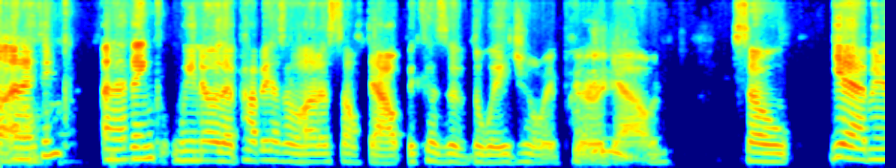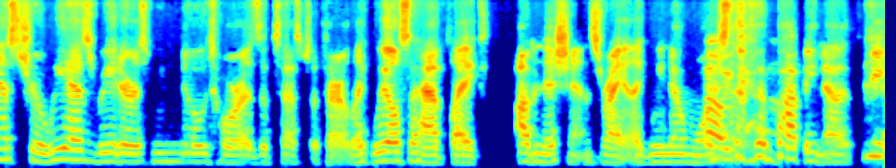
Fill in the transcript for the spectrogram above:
and I think and I think we know that Poppy has a lot of self doubt because of the way Julri put her down. So yeah, I mean it's true. We as readers, we know Tora's obsessed with her. Like we also have like omniscience, right? Like we know more Oh, stuff yeah. than Poppy knows. we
